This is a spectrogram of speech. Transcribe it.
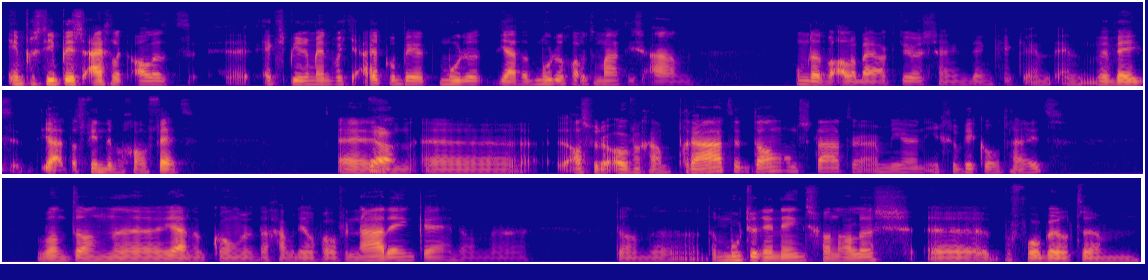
in principe is eigenlijk al het experiment wat je uitprobeert, moedig, ja, dat moedigt automatisch aan omdat we allebei acteurs zijn, denk ik. En, en we weten, ja, dat vinden we gewoon vet. En ja. uh, als we erover gaan praten, dan ontstaat er meer een ingewikkeldheid. Want dan, uh, ja, dan, komen, dan gaan we er heel veel over nadenken. En dan, uh, dan, dan moet er ineens van alles. bijvoorbeeld um,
